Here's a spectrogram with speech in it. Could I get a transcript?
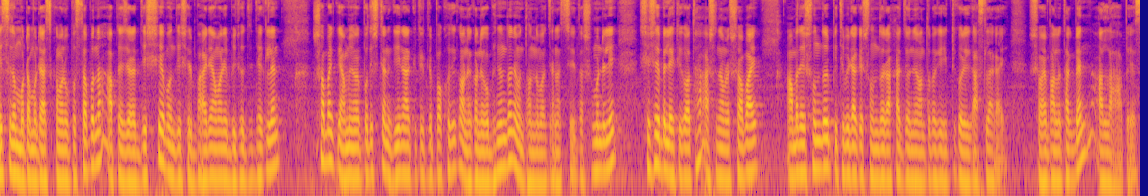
এই ছিল মোটামুটি আজকে আমার উপস্থাপনা। আপনি যারা দেশে এবং দেশের বাইরে আমার এই ভিডিওটি দেখলেন, সবাইকে আমি আমার প্রতিষ্ঠান গ্রিন আর্কিটেক্টের পক্ষ থেকে অনেক অনেক অভিনন্দন এবং ধন্যবাদ জানাচ্ছি। দর্শক মণ্ডলী, শেষের বেলা একটি কথা আসলে আমরা সবাই আমাদের সুন্দর পৃথিবীটাকে সুন্দর রাখার জন্য অন্তপাকে একটি করে গাছ লাগাই। সবাই ভালো থাকবেন, আল্লাহ হাফেজ।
